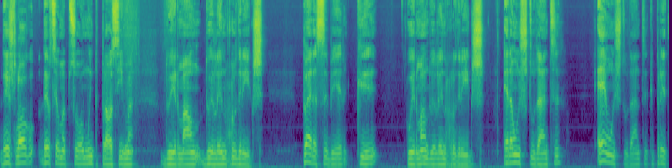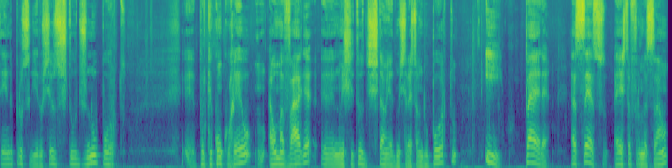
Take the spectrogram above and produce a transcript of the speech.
desde logo deve ser uma pessoa muito próxima do irmão do Heleno Rodrigues, para saber que o irmão do Heleno Rodrigues era um estudante, é um estudante que pretende prosseguir os seus estudos no Porto, eh, porque concorreu a uma vaga eh, no Instituto de Gestão e Administração do Porto e, para acesso a esta formação,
